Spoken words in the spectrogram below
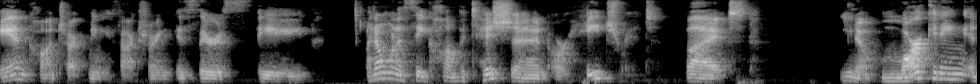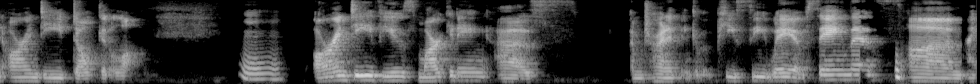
and contract manufacturing is there's a, I don't want to say competition or hatred, but you know, marketing and R&D don't get along. mhm. R&D views marketing as I'm trying to think of a PC way of saying this. Um, I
